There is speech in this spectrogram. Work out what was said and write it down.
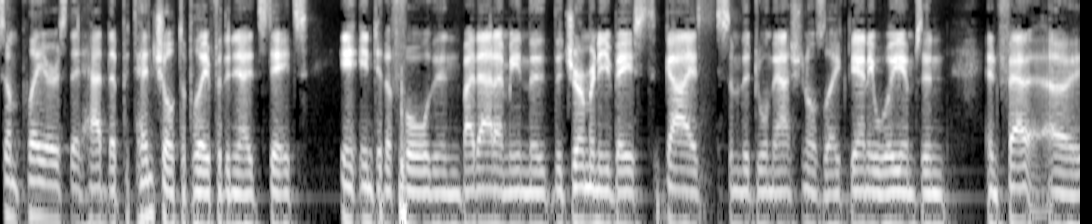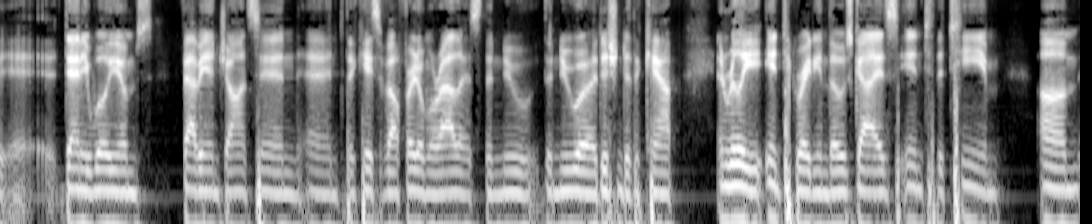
some players that had the potential to play for the United States in, into the fold. And by that, I mean the, the Germany based guys, some of the dual nationals like Danny Williams and, and Fa- uh, Danny Williams, Fabian Johnson, and the case of Alfredo Morales, the new, the new addition to the camp, and really integrating those guys into the team. Um,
